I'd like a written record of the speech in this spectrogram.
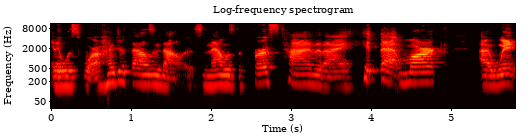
and it was for a hundred thousand dollars, and that was the first time that I hit that mark. I went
